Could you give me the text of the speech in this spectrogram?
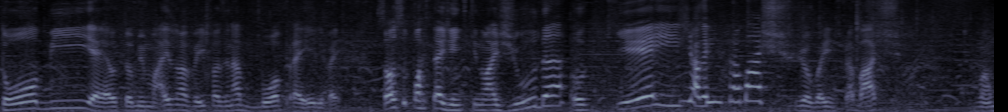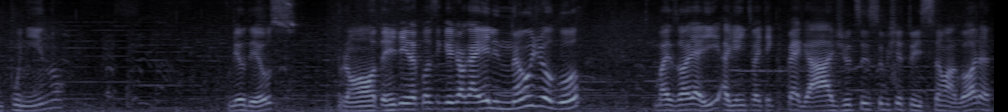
Toby. É, o Toby mais uma vez fazendo a boa pra ele, velho. Só o suporte da gente que não ajuda. Ok, e joga a gente pra baixo. Jogou a gente pra baixo. Vamos punindo. Meu Deus. Pronto, a gente ainda conseguiu jogar ele, não jogou. Mas olha aí, a gente vai ter que pegar a Jutsu de substituição agora.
